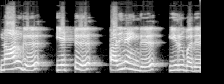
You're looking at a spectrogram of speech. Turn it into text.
நான்கு எட்டு பதினைந்து இருபது.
